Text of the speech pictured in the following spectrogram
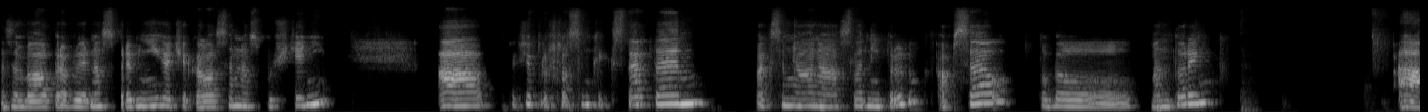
Já jsem byla opravdu jedna z prvních a čekala jsem na spuštění. A takže prošla jsem Kickstartem, pak jsem měla následný produkt, Upsell, to byl mentoring. A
